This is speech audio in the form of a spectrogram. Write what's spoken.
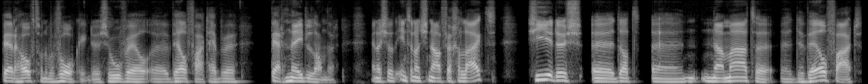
per hoofd van de bevolking. Dus hoeveel eh, welvaart hebben we per Nederlander. En als je dat internationaal vergelijkt, zie je dus eh, dat naarmate de welvaart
